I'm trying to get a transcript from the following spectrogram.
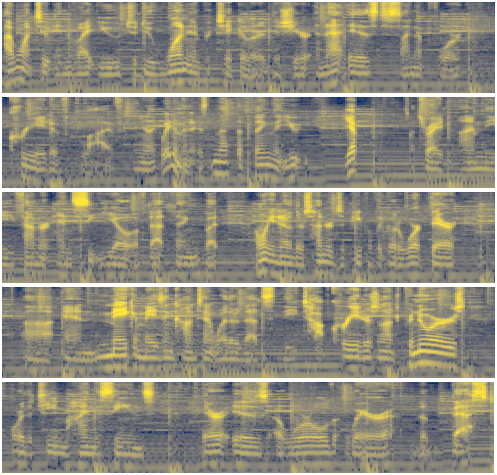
I want to invite you to do one in particular this year, and that is to sign up for Creative Live. And you're like, wait a minute, isn't that the thing that you. Yep, that's right. I'm the founder and CEO of that thing. But I want you to know there's hundreds of people that go to work there uh, and make amazing content, whether that's the top creators and entrepreneurs or the team behind the scenes. There is a world where the best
